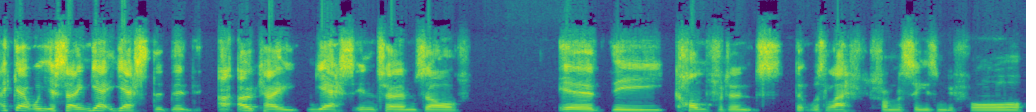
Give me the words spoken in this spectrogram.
I get what you're saying. Yeah, yes. The, the uh, okay, yes. In terms of the confidence that was left from the season before,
